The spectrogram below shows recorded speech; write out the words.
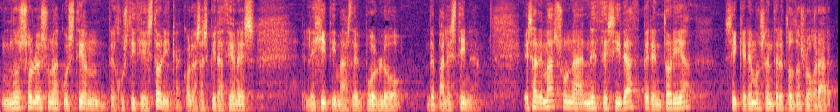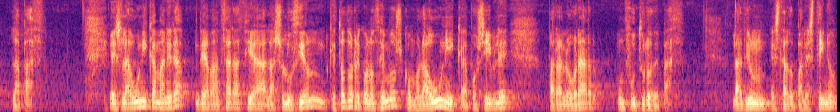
no solo es una cuestión de justicia histórica, con las aspiraciones legítimas del pueblo de Palestina. Es además una necesidad perentoria si queremos entre todos lograr la paz. Es la única manera de avanzar hacia la solución que todos reconocemos como la única posible para lograr un futuro de paz, la de un Estado palestino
